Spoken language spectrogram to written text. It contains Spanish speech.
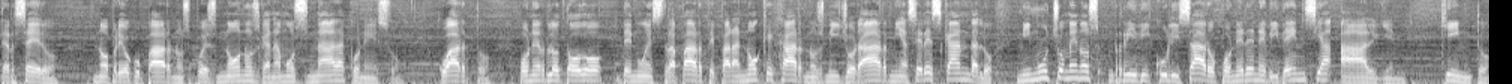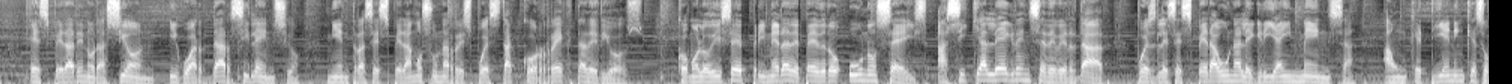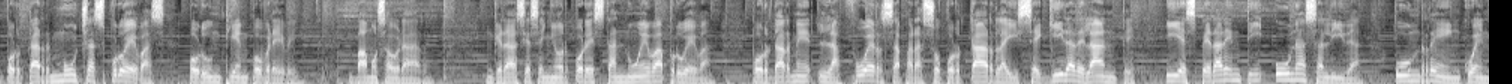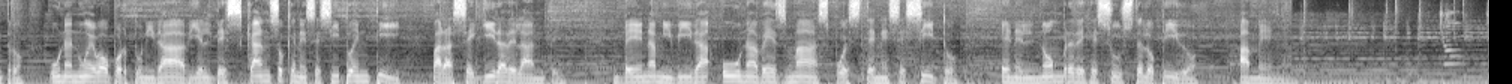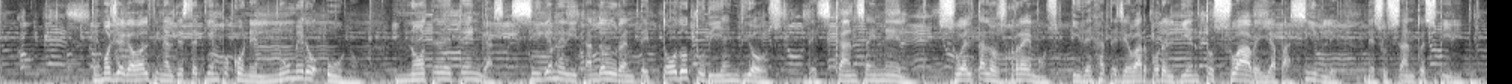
Tercero, no preocuparnos, pues no nos ganamos nada con eso. Cuarto, ponerlo todo de nuestra parte para no quejarnos, ni llorar, ni hacer escándalo, ni mucho menos ridiculizar o poner en evidencia a alguien. Quinto, esperar en oración y guardar silencio mientras esperamos una respuesta correcta de Dios. Como lo dice Primera de Pedro 1:6, así que alégrense de verdad, pues les espera una alegría inmensa, aunque tienen que soportar muchas pruebas por un tiempo breve. Vamos a orar. Gracias Señor por esta nueva prueba, por darme la fuerza para soportarla y seguir adelante y esperar en ti una salida un reencuentro, una nueva oportunidad y el descanso que necesito en ti para seguir adelante. Ven a mi vida una vez más, pues te necesito. En el nombre de Jesús te lo pido. Amén. Hemos llegado al final de este tiempo con el número uno. No te detengas, sigue meditando durante todo tu día en Dios, descansa en Él, suelta los remos y déjate llevar por el viento suave y apacible de su Santo Espíritu.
